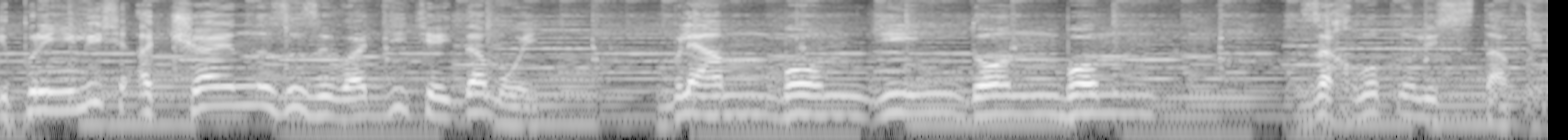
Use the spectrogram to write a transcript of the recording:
и принялись отчаянно зазывать детей домой — Блям-бом-динь-дон-бом. Захлопнулись ставни.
